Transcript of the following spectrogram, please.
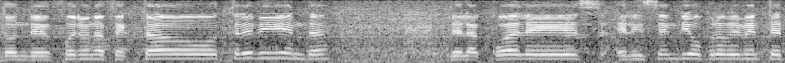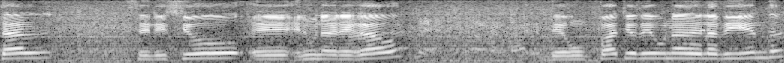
donde fueron afectados tres viviendas, de las cuales el incendio propiamente tal se inició eh, en un agregado de un patio de una de las viviendas,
